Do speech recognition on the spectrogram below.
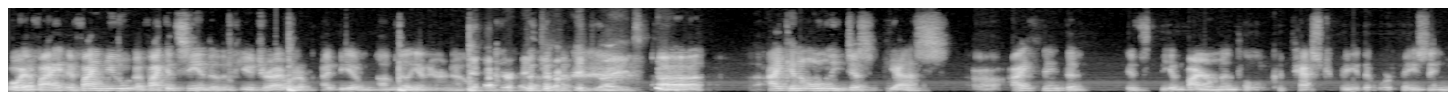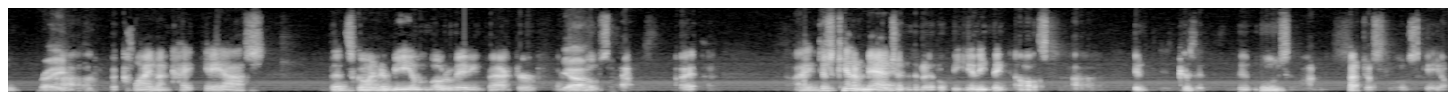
Boy, if I if I knew if I could see into the future, I would have I'd be a, a millionaire now. Yeah, right, right, right. Uh, I can only just guess. Uh, I think that it's the environmental catastrophe that we're facing, Right. uh, the climate chaos, that's going to be a motivating factor for Yeah. most of us. I, I just can't imagine that it'll be anything else, uh, it because it, it moves on such a slow scale.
